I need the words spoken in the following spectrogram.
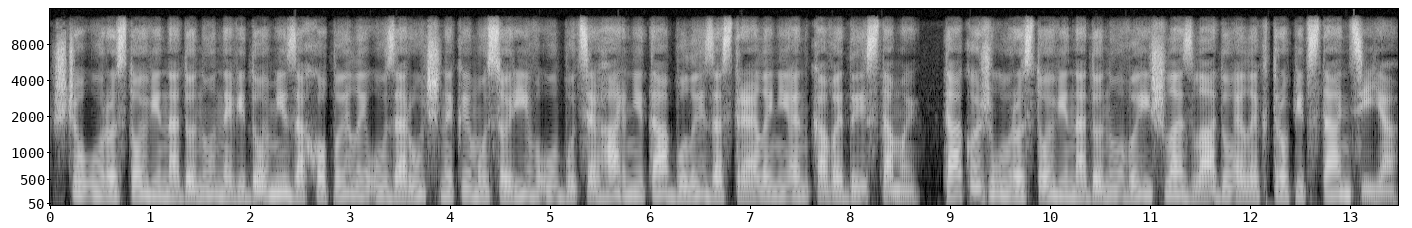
що у Ростові на Дону невідомі захопили у заручники мусорів у буцегарні та були застрелені НКВДистами. Також у Ростові на Дону вийшла з ладу електропідстанція.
